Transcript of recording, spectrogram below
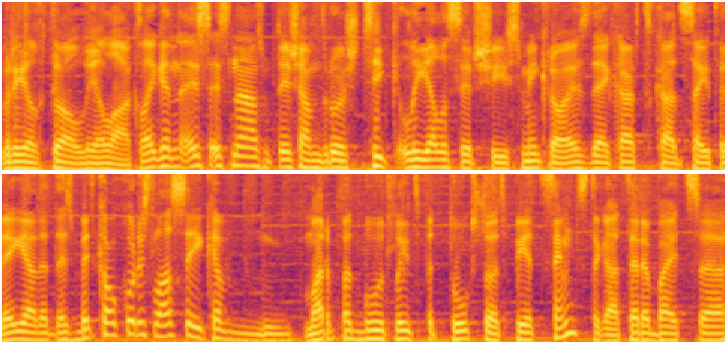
ielikt vēl lielāku. Lai gan es, es neesmu tiešām drošs, cik lielas ir šīs micro SD kartes, kādas šeit var iegādāties, bet kaut kur es lasīju, ka var pat būt līdz pat 1500 tā kā terabaits. E,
